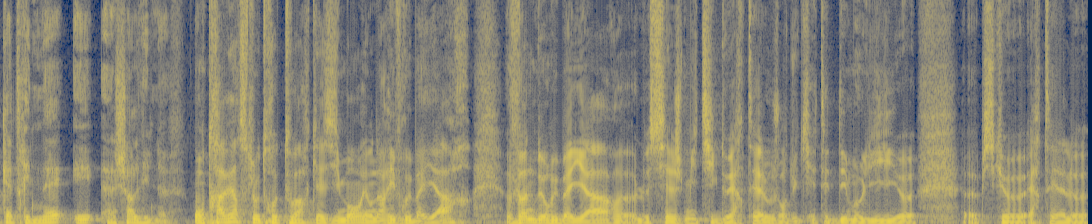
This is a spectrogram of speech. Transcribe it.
Catherine Ney et Charles Villeneuve. On traverse le trottoir quasiment et on arrive rue Bayard. 22 rue Bayard, le siège mythique de RTL, aujourd'hui qui a été démoli, puisque RTL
